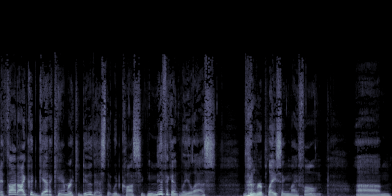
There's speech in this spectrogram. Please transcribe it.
I thought I could get a camera to do this that would cost significantly less than replacing my phone. Um,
